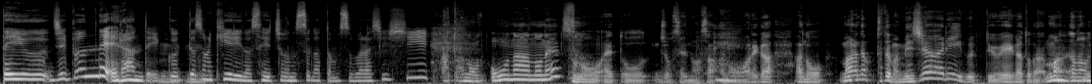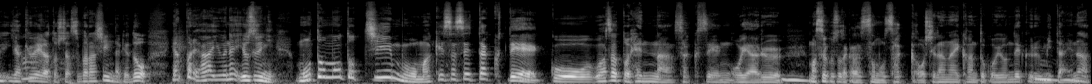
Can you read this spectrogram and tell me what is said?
ていう自分で選んでいくって、うんうんそのキーリーの成長の姿も素晴らしいし。あとあのオーナーのねその、えっと、女性のさあのあれがあの、まあ、例えばメジャーリーグっていう映画とか、まあ、あの野球映画としては素晴らしいんだけどやっぱりああいうね要するにもともとチームを負けさせたくて、こうわざと変な作戦をやる、ん。まあ、それこそだからそのサッカーを知らない監督を呼んでくるみたいな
